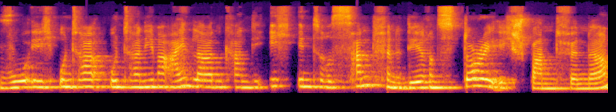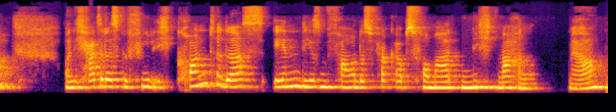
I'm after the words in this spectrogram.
wo ich unter Unternehmer einladen kann, die ich interessant finde, deren Story ich spannend finde. Und ich hatte das Gefühl, ich konnte das in diesem Founders Fuck-Ups Format nicht machen. Ja,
